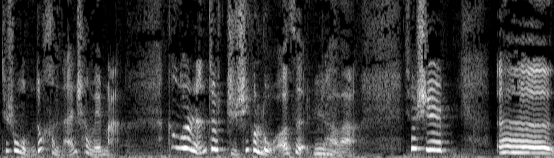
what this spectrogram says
就是我们都很难成为马，更多人就只是一个骡子，你知道吧？就是，呃，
